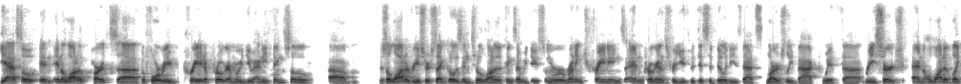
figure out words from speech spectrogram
Yeah, so in, in a lot of parts, uh, before we create a program or we do anything, so um, there's a lot of research that goes into a lot of the things that we do. So when we're running trainings and programs for youth with disabilities, that's largely backed with uh, research and a lot of like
